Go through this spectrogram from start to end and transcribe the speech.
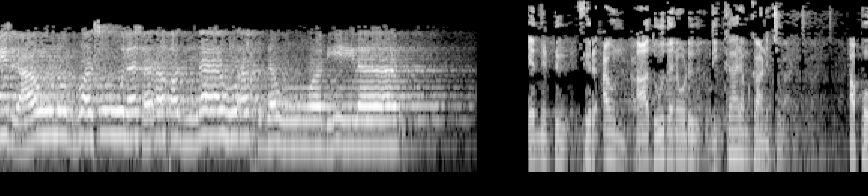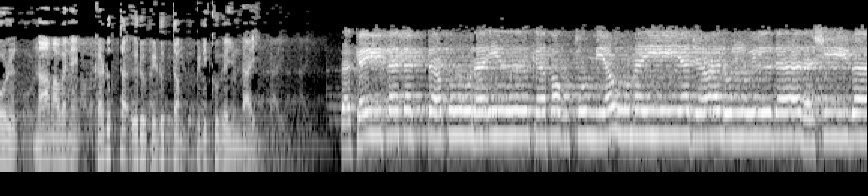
فرعون الرسول فأخذناه أخذا وبيلا എന്നിട്ട് ഫിർഔൻ ആ ദൂതനോട് ധിക്കാരം കാണിച്ചു അപ്പോൾ നാം അവനെ കടുത്ത ഒരു പിടുത്തം പിടിക്കുകയുണ്ടായി فكيف تتقون إن كفرتم يوما يجعل الولدان شيبا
